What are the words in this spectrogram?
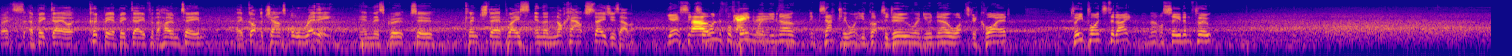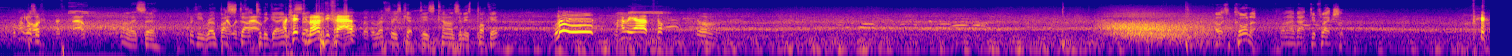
But It's a big day, or it could be a big day for the home team. They've got the chance already in this group to clinch their place in the knockout stages, Alan. Yes, it's Well, a wonderful gay thing when you know exactly what you've got to do, when you know what's required. Three points today, and that will see them through. That God, was a, that's foul. well, it's a pretty robust was a start to the game. I It's tipped him over, foul. But the referee's kept his cards in his pocket. Woo! Well, hurry up, stop. Oh. It's a corner via that deflection.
